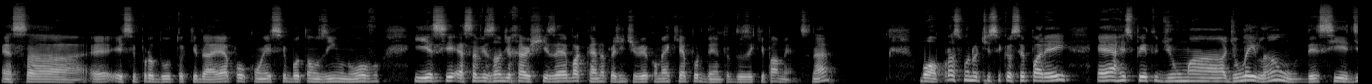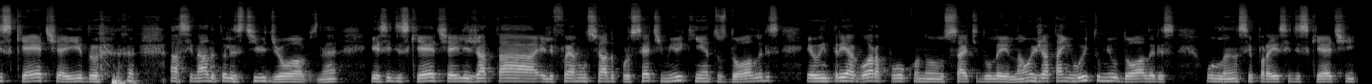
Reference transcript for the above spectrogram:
essa, é, esse produto aqui da Apple com esse botãozinho novo e esse, essa visão de raio-x é bacana para a gente ver como é que é por dentro dos equipamentos, né? Bom, a próxima notícia que eu separei é a respeito de, uma, de um leilão desse disquete aí do, assinado pelo Steve Jobs, né? Esse disquete aí, ele já tá, ele foi anunciado por 7.500 dólares. Eu entrei agora há pouco no site do leilão e já está em 8 mil dólares o lance para esse disquete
